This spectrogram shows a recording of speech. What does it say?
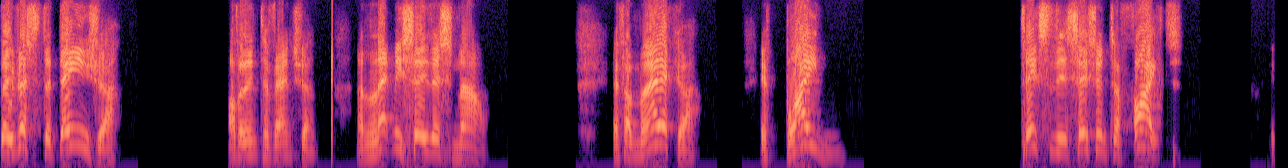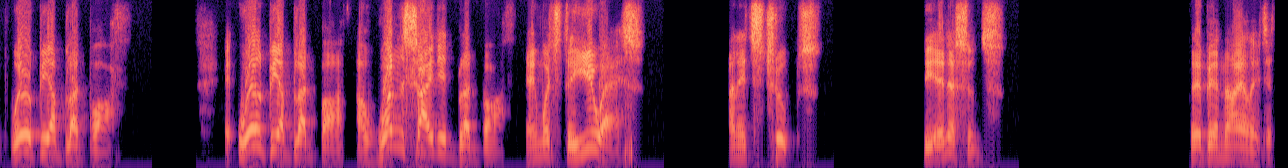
they risk the danger of an intervention. And let me say this now. If America, if Biden takes the decision to fight, it will be a bloodbath. It will be a bloodbath, a one sided bloodbath in which the US and its troops, the innocents, they'll be annihilated.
